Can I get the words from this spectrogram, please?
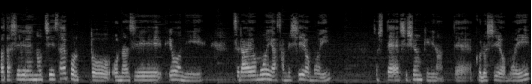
私の小さい頃と同じように辛い思いや寂しい思い、そして思春期になって苦しい思い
